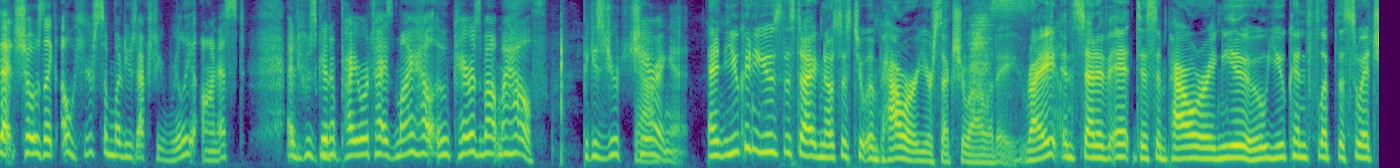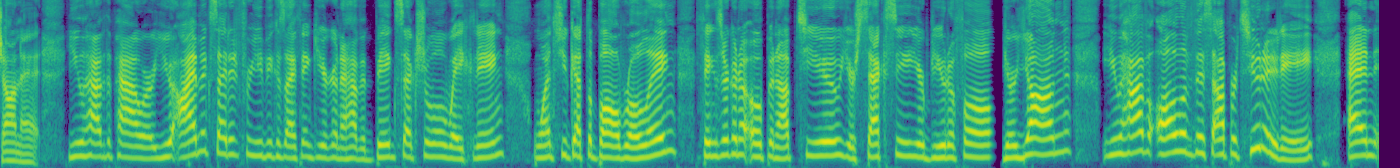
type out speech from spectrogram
that shows like, oh, here's somebody who's actually really honest and who's going to mm. prioritize my health, who cares about my health because you're sharing yeah. it. And you can use this diagnosis to empower your sexuality, yes. right? Instead of it disempowering you, you can flip the switch on it. You have the power. You I'm excited for you because I think you're going to have a big sexual awakening once you get the ball rolling. Things are going to open up to you. You're sexy, you're beautiful, you're young. You have all of this opportunity and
